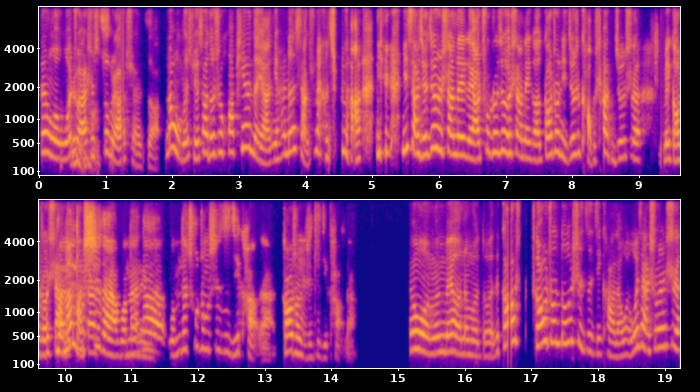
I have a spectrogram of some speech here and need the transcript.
但是我我主要是做不了选择。那我们学校都是划片的呀，你还能想去哪 去哪？你你小学就是上那个呀，初中就是上那个，高中你就是考不上，你就是没高中上。我们不是的，我们的我们的初中是自己考的，高中也是自己考的。因为我们没有那么多，高高中都是自己考的。我我想说的是，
